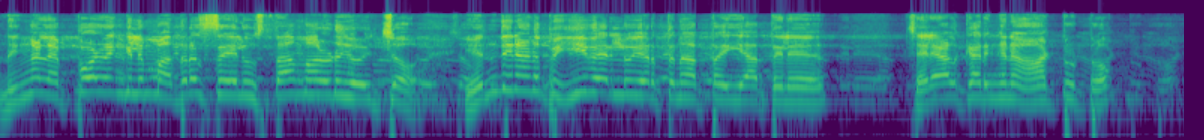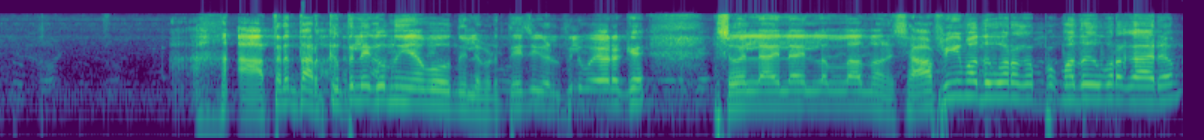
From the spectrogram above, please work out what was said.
നിങ്ങൾ എപ്പോഴെങ്കിലും മദ്രസയിൽ ഉസ്താമാരോട് ചോദിച്ചോ എന്തിനാണ് ഇപ്പൊ ഈ വിരൽ ഉയർത്തുന്നത് അത്തയ്യാത്തിൽ? ചില ആൾക്കാർ ഇങ്ങനെ ആട്ടുട്ടോ. അത്തരം തർക്കത്തിലേക്കൊന്നും ഞാൻ പോകുന്നില്ല. പ്രത്യേകിച്ച് ഗൾഫിൽ പോയവരൊക്കെ എന്ന് പറഞ്ഞു ഷാഫി മത മത പ്രകാരം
